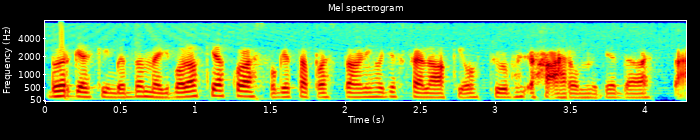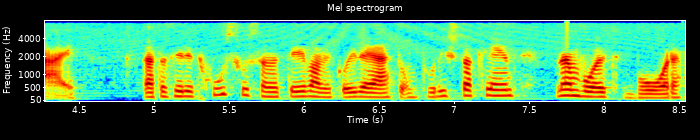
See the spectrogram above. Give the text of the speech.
Burger Kingbe bemegy valaki, akkor azt fogja tapasztalni, hogy a fele, aki ott ül, vagy a háromnegyede a táj. Tehát azért itt 20-25 év, amikor ide jártunk turistaként, nem volt bor,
